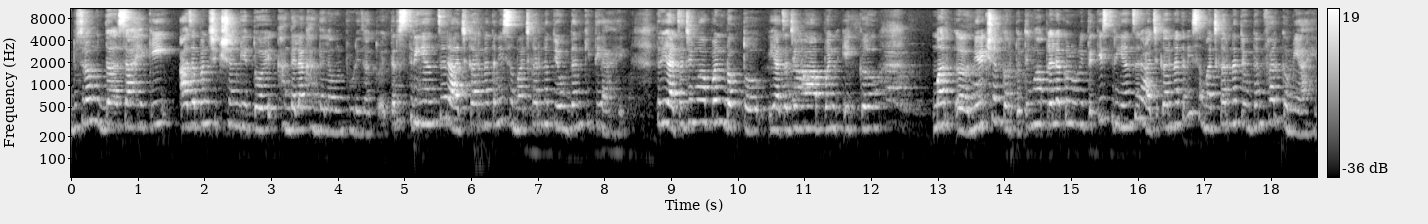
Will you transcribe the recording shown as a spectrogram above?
दुसरा मुद्दा असा आहे की आज आपण शिक्षण घेतोय खांद्याला खांदा लावून पुढे जातोय. तर स्त्रियांचं राजकारणात आणि समाजकारणात योगदान किती आहे? तर याचं जेव्हा आपण बघतो याचं जेव्हा आपण एक मार्क निरीक्षण करतो तेव्हा आपल्याला कळून येतं की स्त्रियांचं राजकारणात आणि समाजकारणात योगदान फार कमी आहे.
